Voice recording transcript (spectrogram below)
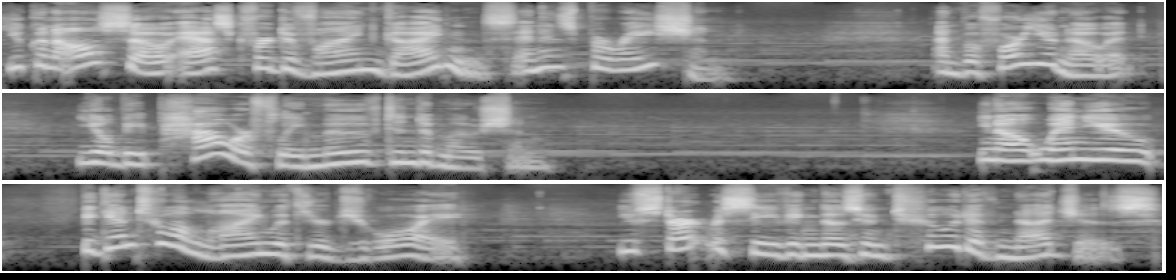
You can also ask for divine guidance and inspiration. And before you know it, you'll be powerfully moved into motion. You know, when you begin to align with your joy, you start receiving those intuitive nudges.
